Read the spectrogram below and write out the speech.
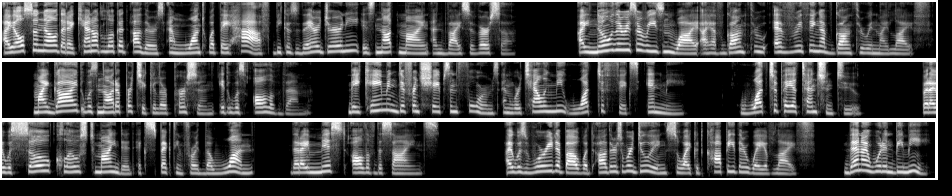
I also know that I cannot look at others and want what they have because their journey is not mine and vice versa. I know there is a reason why I have gone through everything I've gone through in my life. My guide was not a particular person, it was all of them. They came in different shapes and forms and were telling me what to fix in me what to pay attention to. But I was so closed minded, expecting for the one, that I missed all of the signs. I was worried about what others were doing so I could copy their way of life. Then I wouldn't be me.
